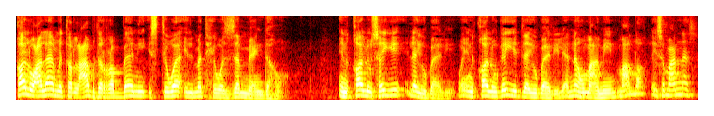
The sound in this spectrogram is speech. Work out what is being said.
قالوا علامة العبد الرباني استواء المدح والذم عنده. إن قالوا سيء لا يبالي وإن قالوا جيد لا يبالي لأنه مع مين؟ مع الله ليس مع الناس.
